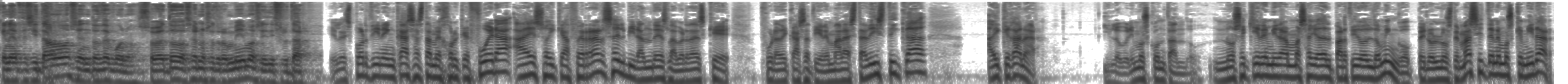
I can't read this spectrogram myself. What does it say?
que necesitamos. Entonces, bueno, sobre todo ser nosotros mismos y disfrutar. El Sporting en casa está mejor que fuera, a eso hay que aferrarse. El Mirandés, la verdad es que fuera de casa tiene mala estadística, hay que ganar. Y lo venimos contando. No se quiere mirar más allá del partido del domingo, pero los demás sí tenemos que mirar.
